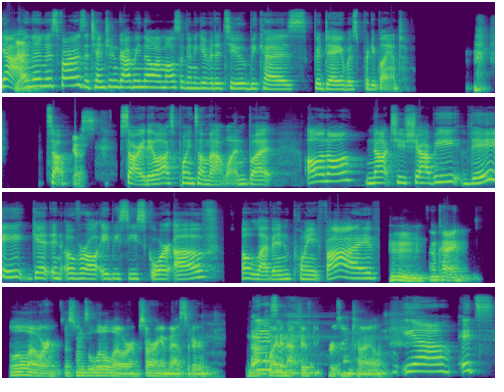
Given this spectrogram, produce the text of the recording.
yeah. Yeah. And then as far as attention grabbing, though, I'm also going to give it a two because Good Day was pretty bland. so Yes. sorry, they lost points on that one. But all in all, not too shabby. They get an overall ABC score of 11.5. Hmm. Okay. A little lower. This one's a little lower. Sorry, Ambassador. Not quite in that 50 percentile. Yeah, it's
